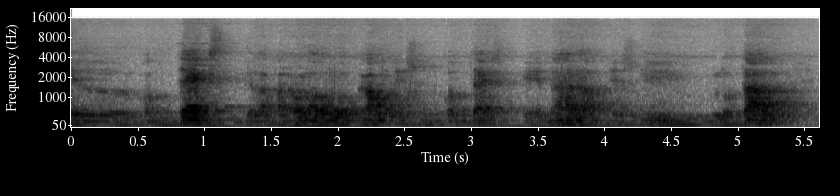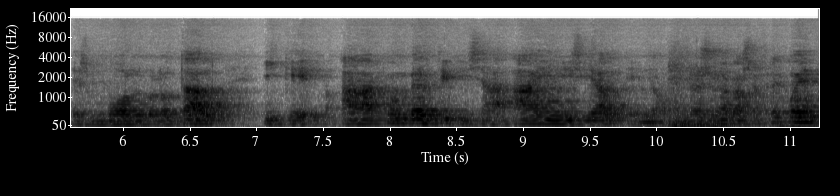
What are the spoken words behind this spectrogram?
el context de la paraula holocau és un context que en àrab és un glotal, és molt glotal, i que ha convertit aquesta A inicial en O. No és una cosa freqüent,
